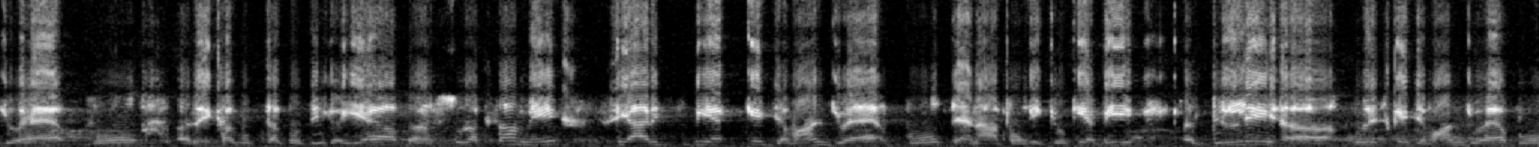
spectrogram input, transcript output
जो है वो रेखा गुप्ता को दी गई है। अब सुरक्षा में सीआरपीएफ के जवान जो है वो तैनात होंगे क्योंकि अभी दिल्ली पुलिस के जवान जो है वो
